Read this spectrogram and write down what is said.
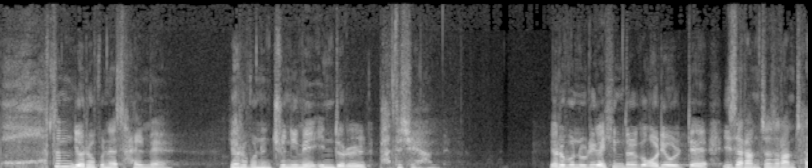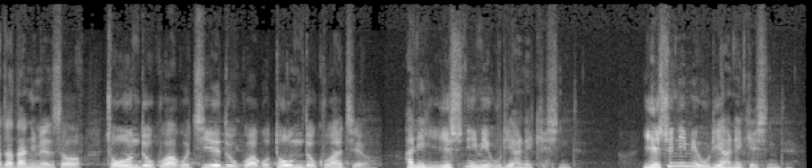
모든 여러분의 삶에 여러분은 주님의 인도를 받으셔야 합니다. 여러분, 우리가 힘들고 어려울 때 이 사람 저 사람 찾아다니면서 조언도 구하고 지혜도 구하고 도움도 구하지요. 아니, 예수님이 우리 안에 계신데. 예수님이 우리 안에 계신데.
